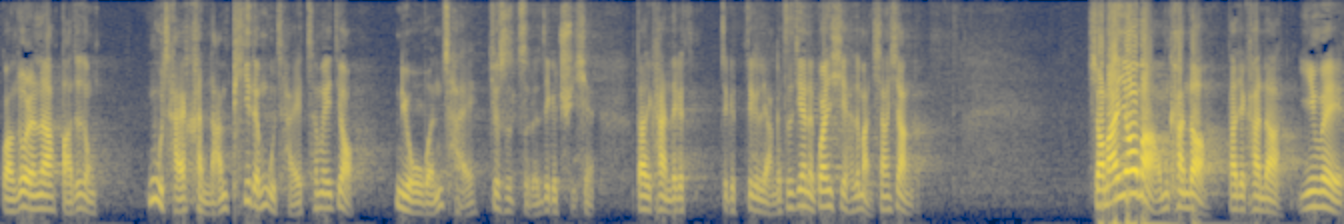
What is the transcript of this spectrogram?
广州人呢，把这种木材很难劈的木材称为叫柳纹材，就是指的这个曲线。大家看这个这个这个两个之间的关系还是蛮相像的。小蛮腰嘛，我们看到大家看到，因为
